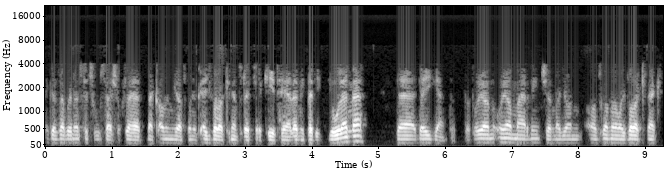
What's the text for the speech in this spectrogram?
igazából olyan összecsúszások lehetnek, ami miatt mondjuk egy valaki nem tud egyszerre két helyen lenni, pedig jó lenne, de, de igen, tehát, tehát olyan, olyan már nincsen nagyon, azt gondolom, hogy valakinek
